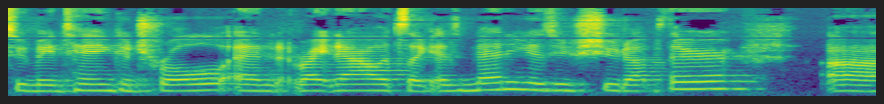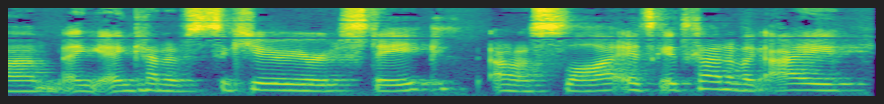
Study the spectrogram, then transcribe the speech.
to maintain control and right now it's like as many as you shoot up there um, and, and, kind of secure your stake on a slot. It's it's kind of like I.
